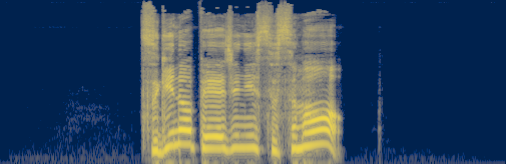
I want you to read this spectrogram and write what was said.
次のページに進もう。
